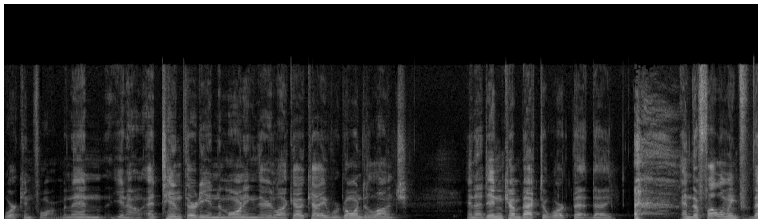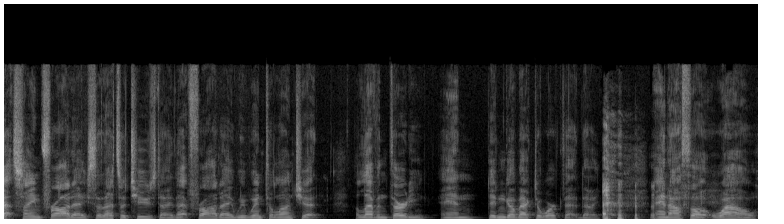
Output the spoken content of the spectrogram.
working for them and then you know at 10.30 in the morning they're like okay we're going to lunch and i didn't come back to work that day and the following that same Friday, so that's a Tuesday. That Friday, we went to lunch at 11:30 and didn't go back to work that day. and I thought, wow,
